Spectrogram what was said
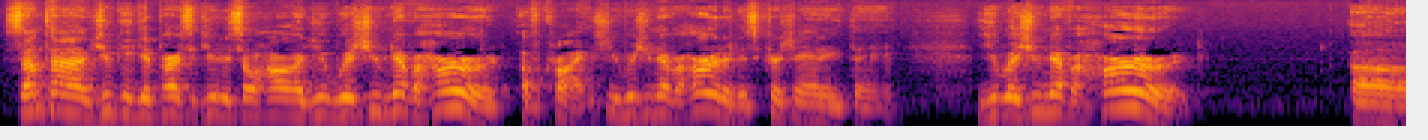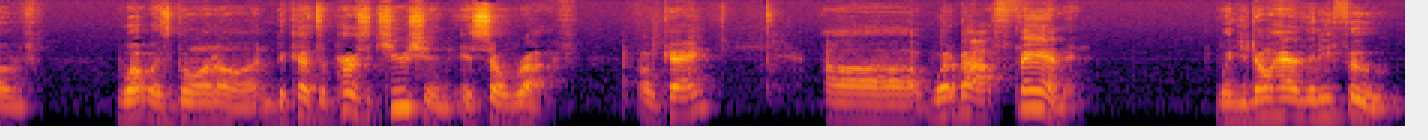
Sometimes you can get persecuted so hard you wish you never heard of Christ. You wish you never heard of this Christianity thing. You wish you never heard of what was going on because the persecution is so rough. Okay? Uh, what about famine? When you don't have any food.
